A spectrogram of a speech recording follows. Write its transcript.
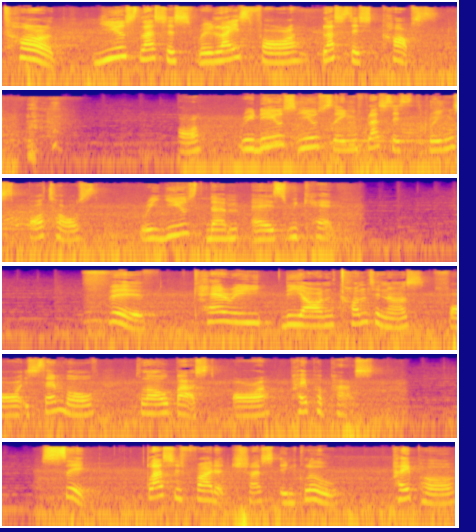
Third, use plastic relays for plastic cups. Or reduce using plastic drinks bottles. Reuse them as we can. Fifth, carry the on containers, for example, cloth bags or paper bags. Six, classified trash include paper,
